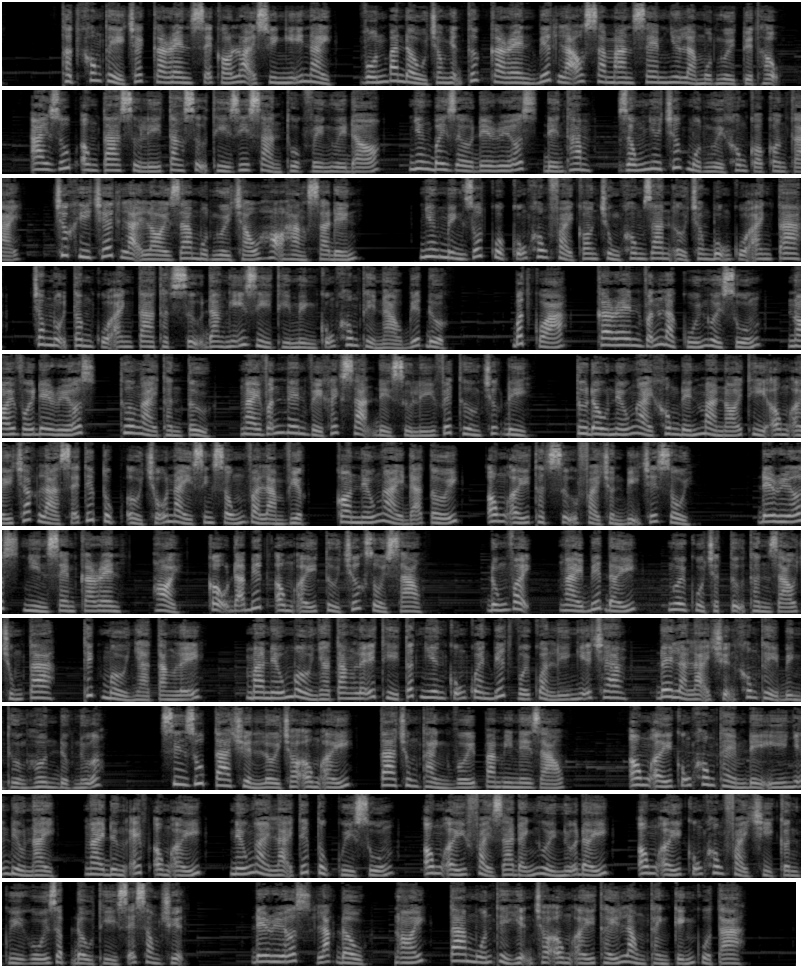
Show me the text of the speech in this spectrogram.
Thật không thể trách Karen sẽ có loại suy nghĩ này, vốn ban đầu trong nhận thức Karen biết lão Saman xem như là một người tuyệt hậu. Ai giúp ông ta xử lý tăng sự thì di sản thuộc về người đó, nhưng bây giờ Darius đến thăm, giống như trước một người không có con cái, trước khi chết lại lòi ra một người cháu họ hàng xa đến. Nhưng mình rốt cuộc cũng không phải con trùng không gian ở trong bụng của anh ta, trong nội tâm của anh ta thật sự đang nghĩ gì thì mình cũng không thể nào biết được. Bất quá, Karen vẫn là cúi người xuống, nói với Darius, thưa ngài thần tử, ngài vẫn nên về khách sạn để xử lý vết thương trước đi. Từ đầu nếu ngài không đến mà nói thì ông ấy chắc là sẽ tiếp tục ở chỗ này sinh sống và làm việc, còn nếu ngài đã tới, ông ấy thật sự phải chuẩn bị chết rồi. Darius nhìn xem Karen, hỏi, cậu đã biết ông ấy từ trước rồi sao? Đúng vậy, ngài biết đấy, người của trật tự thần giáo chúng ta thích mở nhà tang lễ. Mà nếu mở nhà tang lễ thì tất nhiên cũng quen biết với quản lý Nghĩa Trang, đây là lại chuyện không thể bình thường hơn được nữa. Xin giúp ta chuyển lời cho ông ấy, ta trung thành với Pamine giáo. Ông ấy cũng không thèm để ý những điều này, ngài đừng ép ông ấy, nếu ngài lại tiếp tục quỳ xuống, ông ấy phải ra đánh người nữa đấy, ông ấy cũng không phải chỉ cần quỳ gối dập đầu thì sẽ xong chuyện. Darius lắc đầu, nói, ta muốn thể hiện cho ông ấy thấy lòng thành kính của ta.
